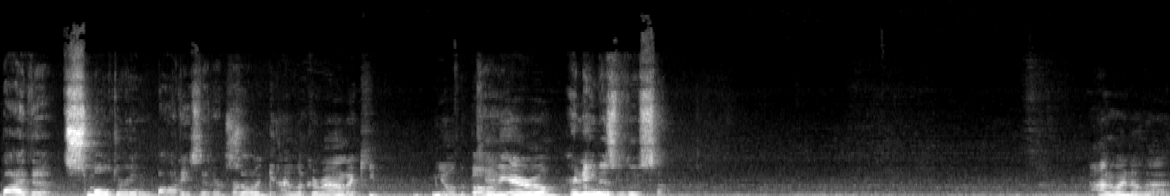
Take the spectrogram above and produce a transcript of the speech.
by the smoldering bodies that are burned. So I look around, I keep, you know, the bow and the arrow. Her name is Lusa. How do I know that?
